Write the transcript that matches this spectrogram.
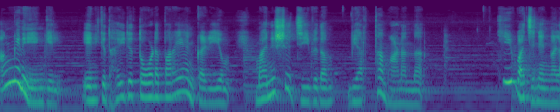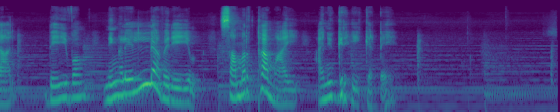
അങ്ങനെയെങ്കിൽ എനിക്ക് ധൈര്യത്തോടെ പറയാൻ കഴിയും മനുഷ്യജീവിതം വ്യർത്ഥമാണെന്ന്. ഈ വചനങ്ങളാൽ ദൈവം നിങ്ങളെല്ലാവരെയും സമർത്ഥമായി അനുഗ്രഹിക്കട്ടെ.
